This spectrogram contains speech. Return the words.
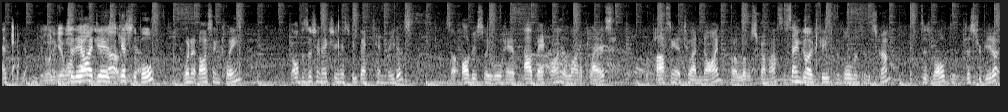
Okay. Yeah. You want to get one? So the idea is out? catch the ball, win it nice and clean. The opposition actually has to be back 10 metres. So obviously we'll have our back line, or line of players. We're passing it to our nine, or a little scrum half. The same guy feeds the ball into the scrum. It's his role to distribute it,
